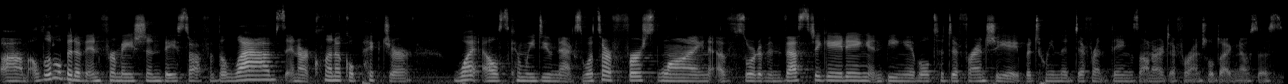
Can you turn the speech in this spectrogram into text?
um, a little bit of information based off of the labs and our clinical picture what else can we do next? What's our first line of sort of investigating and being able to differentiate between the different things on our differential diagnosis?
